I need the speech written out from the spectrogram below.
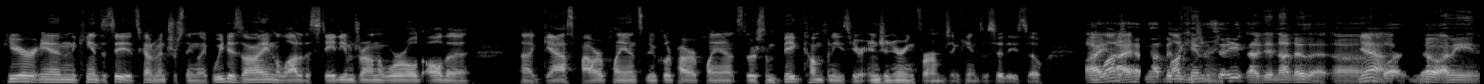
here in Kansas City. It's kind of interesting. Like we design a lot of the stadiums around the world, all the uh, gas power plants, nuclear power plants. There's some big companies here, engineering firms in Kansas City. So I, I have not been to Kansas City. I did not know that. Um, yeah, but no, I mean,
